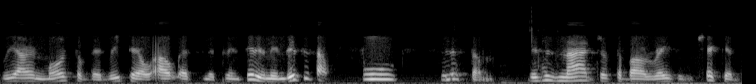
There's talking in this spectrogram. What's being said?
we are in most of the retail outlets in the Twin Cities. I mean, this is a full system. This is not just about raising chickens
